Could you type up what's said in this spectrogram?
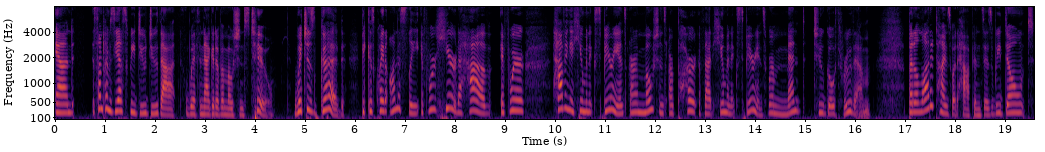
And sometimes, yes, we do do that with negative emotions too, which is good because, quite honestly, if we're here to have, if we're having a human experience, our emotions are part of that human experience. We're meant to go through them. But a lot of times, what happens is we don't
